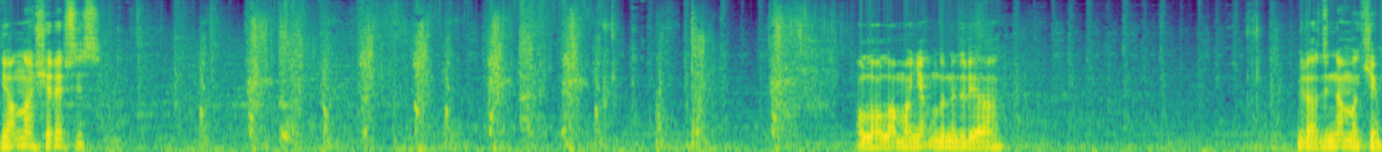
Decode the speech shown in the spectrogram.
Yandan şerefsiz. Allah Allah manyak mıdır nedir ya? Biraz dinlen bakayım.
